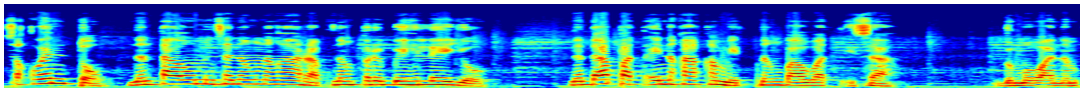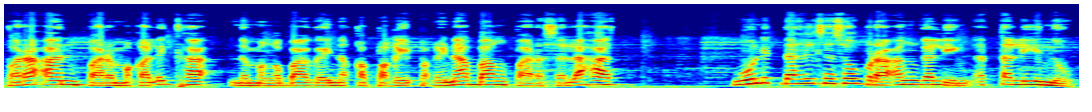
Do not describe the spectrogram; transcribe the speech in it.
sa kwento ng taong minsan ang nangarap ng pribileyo na dapat ay nakakamit ng bawat isa. Gumawa ng paraan para makalikha ng mga bagay na kapakipakinabang para sa lahat. Ngunit dahil sa sobra ang galing at talino,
